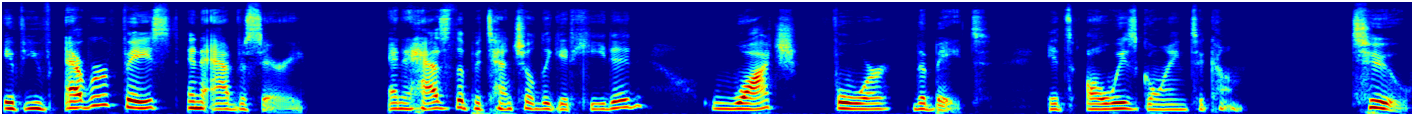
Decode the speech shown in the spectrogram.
If you've ever faced an adversary and it has the potential to get heated, watch for the bait. It's always going to come. Two,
